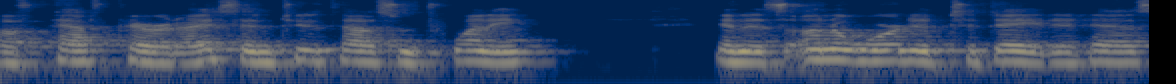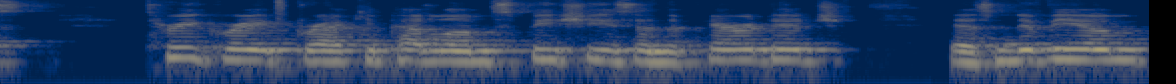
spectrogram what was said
of Paph Paradise in 2020, and it's unawarded to date. It has three great Brachypetalum species in the parentage. as Niveum,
